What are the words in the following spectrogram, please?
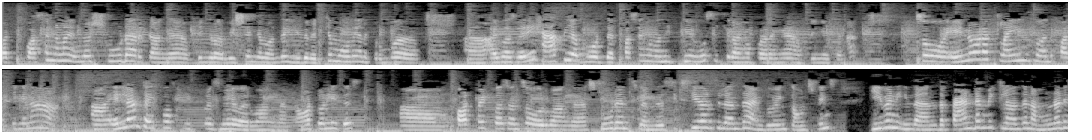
பட் பசங்க எல்லாம் இவ்வளவு ஷூடா இருக்காங்க அப்படிங்கிற ஒரு விஷயங்கள் வந்து இது வைக்கும் போது எனக்கு ரொம்ப I was very happy about that பசங்க வந்து இப்படியே யோசிக்கிறாங்க பாருங்க அப்படின்னு ஸோ என்னோட கிளைண்ட்ஸ் வந்து பாத்தீங்கன்னா uh, எல்லா டைப் ஆஃப் பீப்புள்ஸுமே வருவாங்க ma'am not only this corporate பர்சன்ஸும் வருவாங்க. ஸ்டூடெண்ட்ஸ்ல இருந்து சிக்ஸ் இயர்ஸ்ல இருந்து ஐம் டூயிங் கவுன்சிலிங்ஸ் ஈவன் இந்த அந்த பேண்டமிக்ல வந்து நான் முன்னாடி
